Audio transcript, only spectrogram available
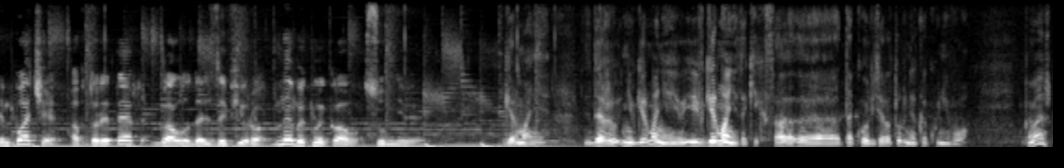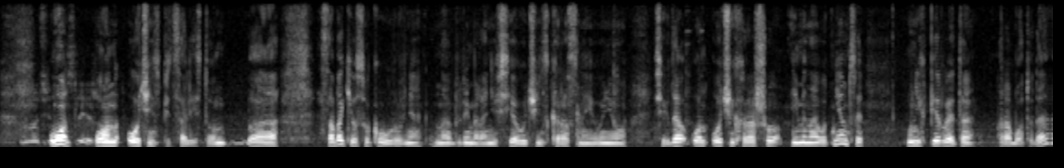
Тим паче авторитет Галло дель Зефіро не викликав сумнівів. в Германии. Даже не в Германии, и в Германии таких, со- э, такой литературы нет, как у него. Понимаешь? Он, он очень специалист. Он, э, собаки высокого уровня, например, они все очень скоростные у него. Всегда он очень хорошо, именно вот немцы, у них первое это работа, да?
